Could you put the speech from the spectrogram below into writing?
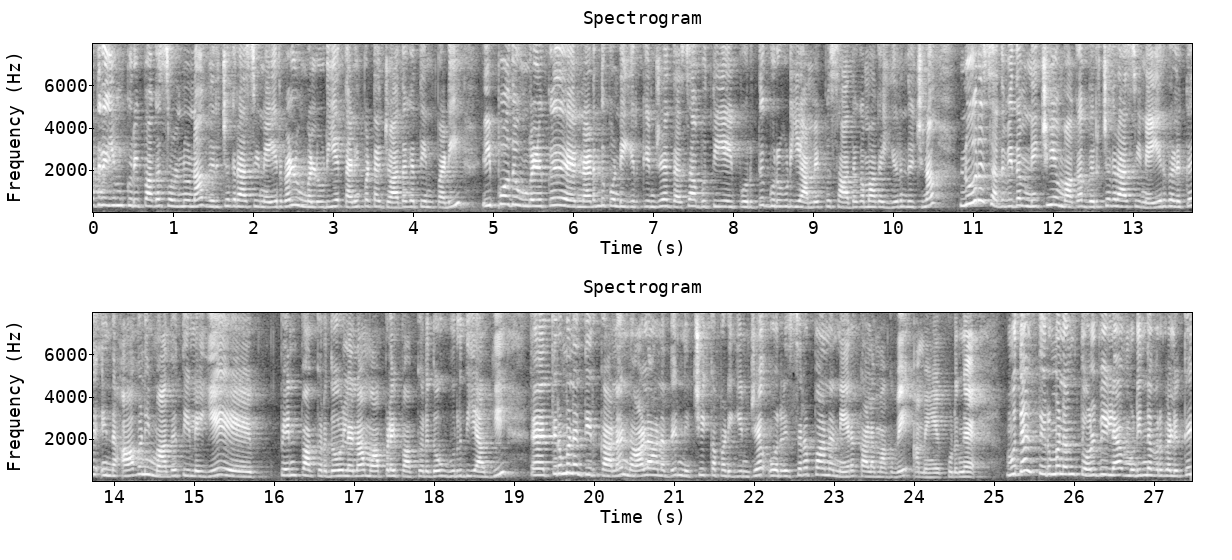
அதுலேயும் குறிப்பாக சொல்லணும்னா விருச்சகராசி நேயர்கள் உங்களுடைய தனிப்பட்ட ஜாதகத்தின்படி இப்போது உங்களுக்கு நடந்து கொண்டு இருக்கின்ற தசா புத்தியை பொறுத்து குருவுடைய அமைப்பு சாதகமாக இருந்துச்சுன்னா நூறு சதவீதம் நிச்சயமாக விருச்சகராசி நேயர்களுக்கு இந்த ஆவணி மாதத்திலேயே பெண் பார்க்குறதோ இல்லைனா மாப்பிள்ளை பார்க்குறதோ உறுதியாகி திருமணத்திற்கான நாளானது நிச்சயிக்கப்படுகின்ற ஒரு சிறப்பான நேர காலமாகவே அமைய கொடுங்க. முதல் திருமணம் தோல்வியில் முடிந்தவர்களுக்கு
